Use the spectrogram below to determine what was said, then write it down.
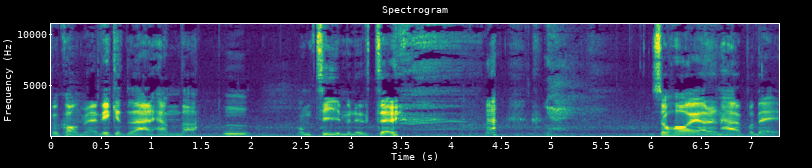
på kameror, vilket lär hända Mm. om 10 minuter. Så har jag den här på dig.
